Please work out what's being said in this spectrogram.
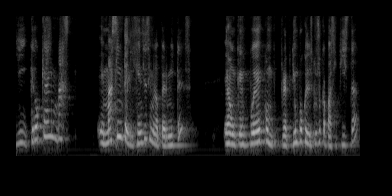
Y, creo que hay más, eh, más inteligencia, si me lo permites, eh, aunque puede repetir un poco el discurso capacitista,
